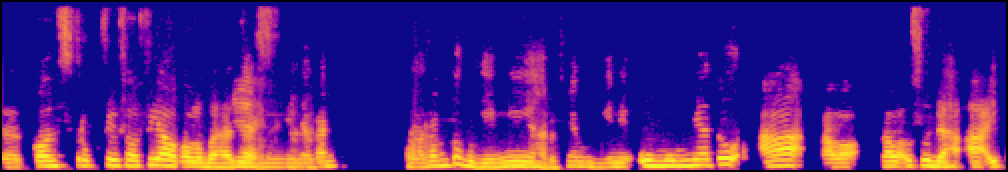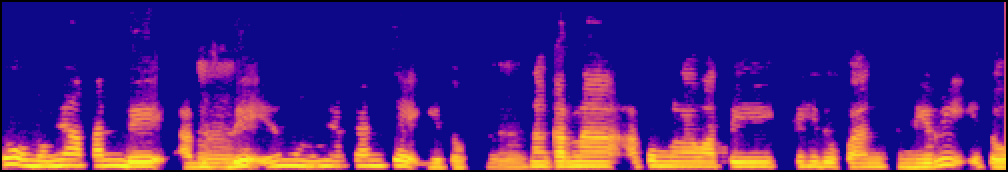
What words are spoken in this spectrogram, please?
eh, konstruksi sosial kalau bahasa Yes, ininya mm. kan orang tuh begini harusnya begini umumnya tuh A kalau kalau sudah A itu umumnya akan B habis Mm. B itu umumnya akan C gitu Mm. nah karena aku melewati kehidupan sendiri itu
